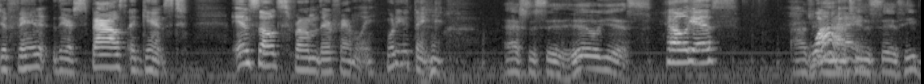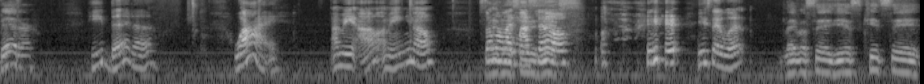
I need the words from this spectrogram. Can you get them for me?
defend their spouse against insults from their family? What do you think? Ashley said, hell yes. Hell yes. Audrey Why? Martinez says he better. He better. Why? I mean, I, I mean, you know, someone like myself. you said what? Leva said yes. Kit said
